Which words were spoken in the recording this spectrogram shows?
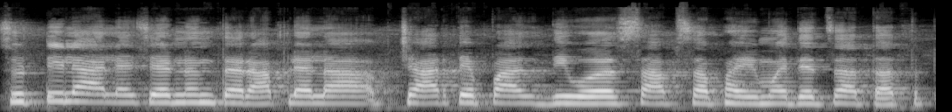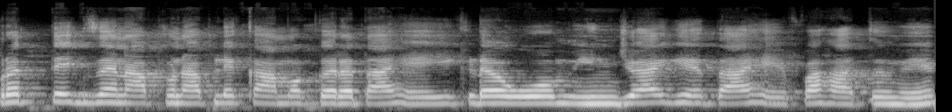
सुट्टीला आल्याच्यानंतर आपल्याला चार ते पाच दिवस साफसफाईमध्ये जातात. प्रत्येकजण आपण आपले कामं करत आहे. इकडं ओम एन्जॉय घेत आहे. पहा तुम्ही.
